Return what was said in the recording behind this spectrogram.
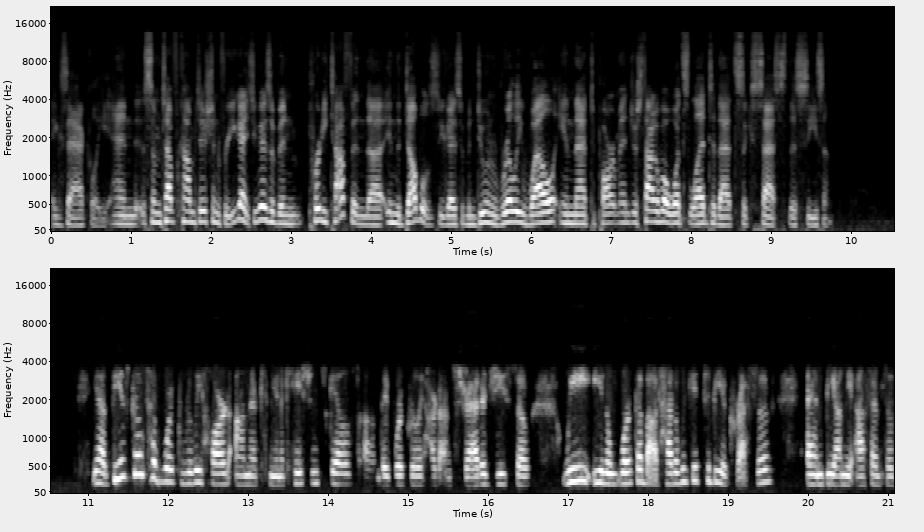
Exactly, and some tough competition for you guys. You guys have been pretty tough in the in the doubles. You guys have been doing really well in that department. Just talk about what's led to that success this season. Yeah, these girls have worked really hard on their communication skills. Um, they've worked really hard on strategy. So we, you know, work about how do we get to be aggressive and be on the offensive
